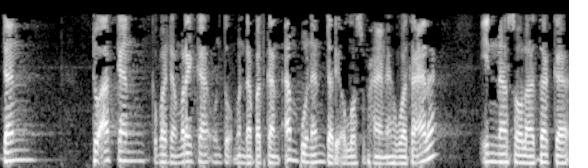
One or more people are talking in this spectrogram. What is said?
dan doakan kepada mereka untuk mendapatkan ampunan dari Allah Subhanahu wa taala. Inna salataka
